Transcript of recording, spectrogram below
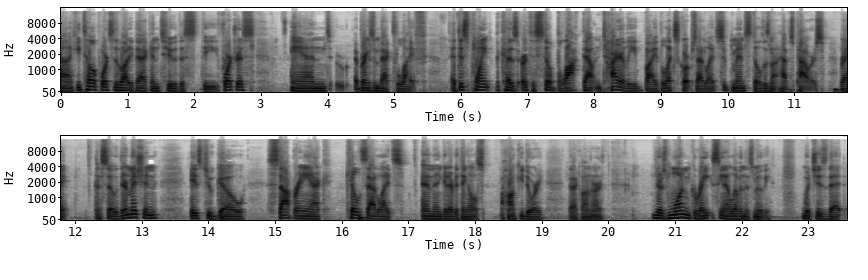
Uh, he teleports the body back into this the fortress and brings him back to life. At this point, because Earth is still blocked out entirely by the LexCorp satellite, Superman still does not have his powers, right? And so their mission is to go stop Brainiac, kill the satellites, and then get everything else honky dory back on Earth. There's one great scene I love in this movie, which is that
